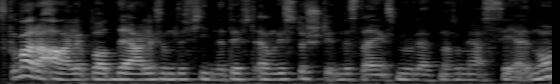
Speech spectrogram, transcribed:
skal være ærlig på at det er liksom definitivt en av de største investeringsmulighetene som jeg ser nå.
